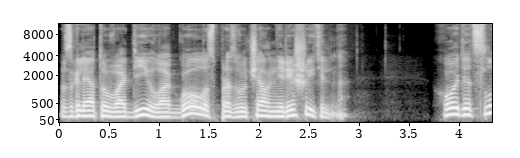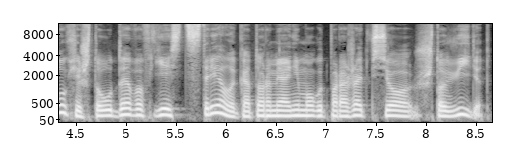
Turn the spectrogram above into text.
Взгляд уводил, а голос прозвучал нерешительно. Ходят слухи, что у девов есть стрелы, которыми они могут поражать все, что видят.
